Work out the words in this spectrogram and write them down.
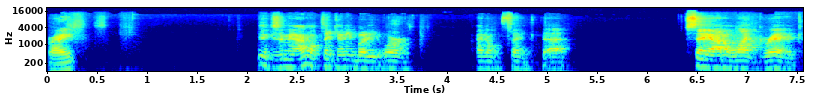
right? Yeah, because I mean, I don't think anybody, or I don't think that, say I don't like Greg,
